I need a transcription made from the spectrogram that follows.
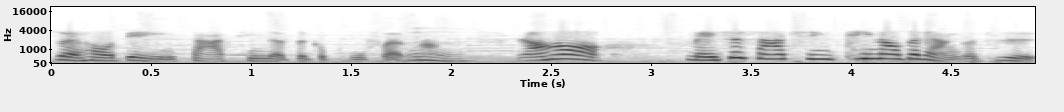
最后电影杀青的这个部分嘛，然后。每次杀青听到这两个字，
